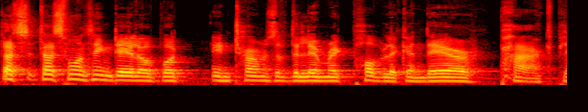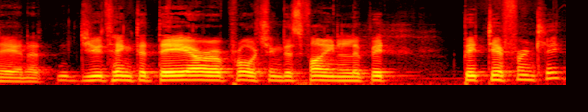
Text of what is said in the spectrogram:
that's that's one thing, Dalo. But in terms of the Limerick public and their part playing it, do you think that they are approaching this final a bit bit differently?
